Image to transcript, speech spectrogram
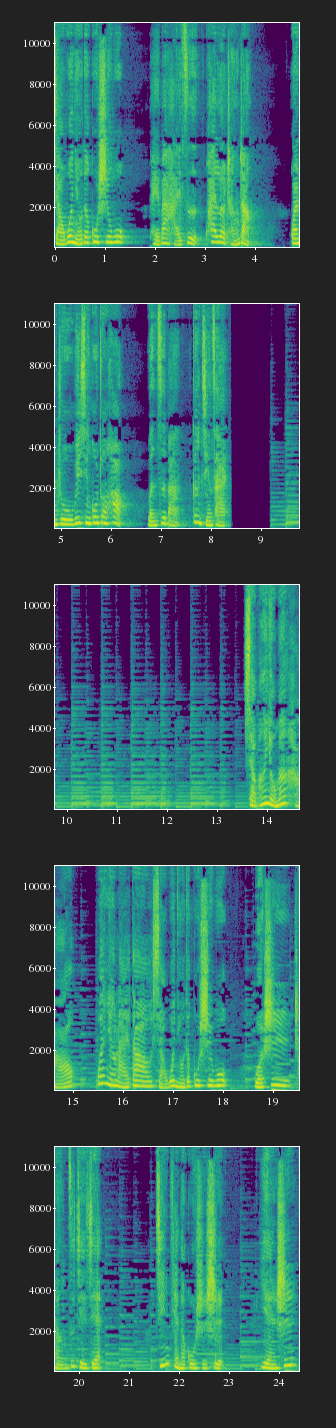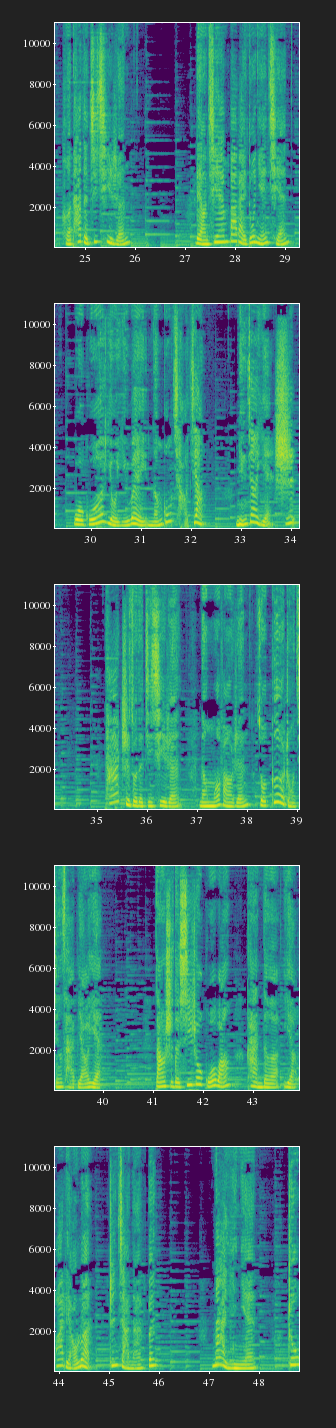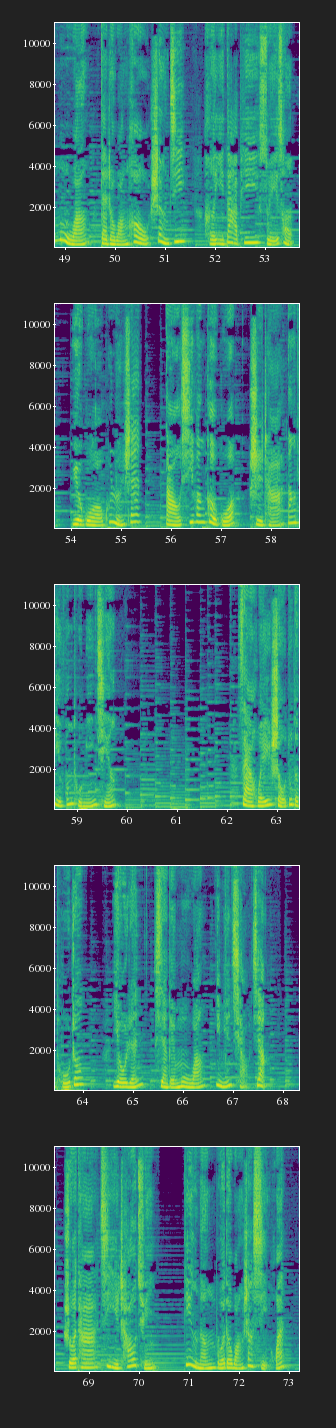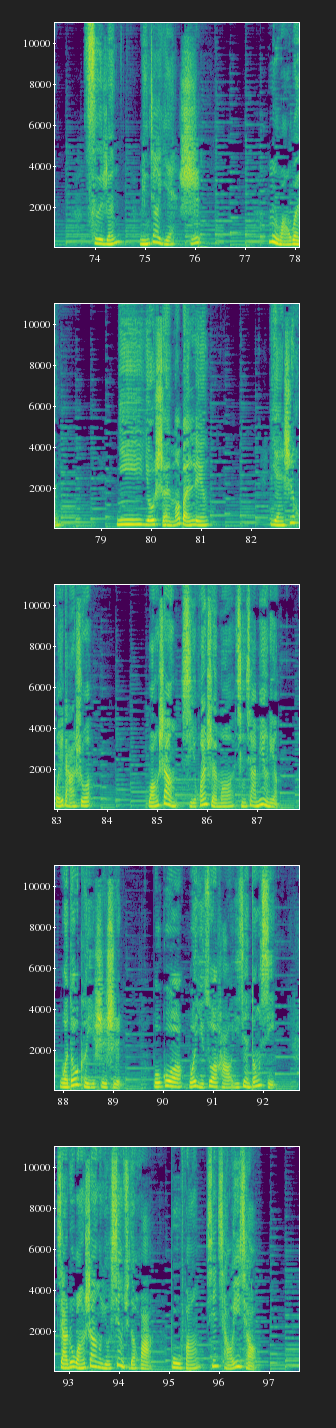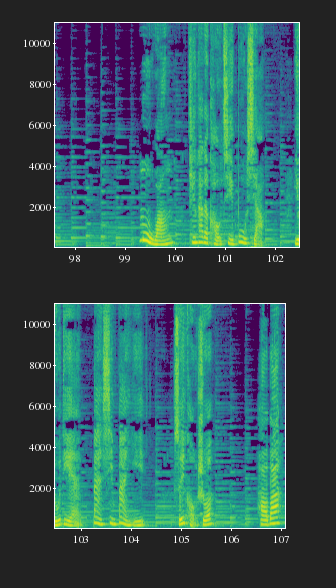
小蜗牛的故事屋，陪伴孩子快乐成长。关注微信公众号，文字版更精彩。小朋友们好，欢迎来到小蜗牛的故事屋，我是橙子姐姐。今天的故事是偃师和他的机器人。两千八百多年前。我国有一位能工巧匠，名叫偃师。他制作的机器人能模仿人做各种精彩表演。当时的西周国王看得眼花缭乱，真假难分。那一年，周穆王带着王后圣姬和一大批随从，越过昆仑山，到西方各国。视察当地风土民情，在回首都的途中，有人献给穆王一名巧匠，说他技艺超群，定能博得王上喜欢。此人名叫偃师。穆王问：“你有什么本领？”偃师回答说。王上喜欢什么，请下命令，我都可以试试。不过我已做好一件东西，假如王上有兴趣的话，不妨先瞧一瞧。穆王听他的口气不小，有点半信半疑，随口说：“好吧，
